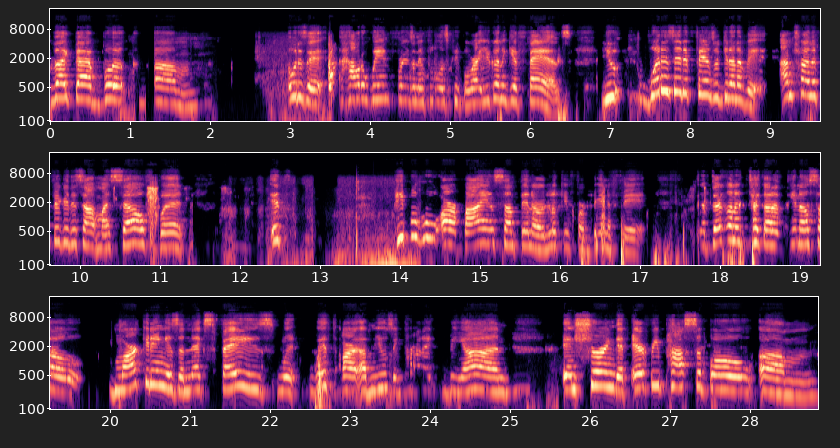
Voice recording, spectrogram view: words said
like that book, um, what is it? How to win friends and influence people, right? You're gonna get fans. You what is it that fans will get out of it? I'm trying to figure this out myself, but it's people who are buying something or looking for benefit. If they're gonna take out a you know, so marketing is the next phase with with our music product beyond ensuring that every possible um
